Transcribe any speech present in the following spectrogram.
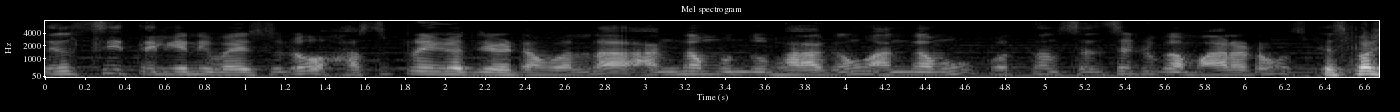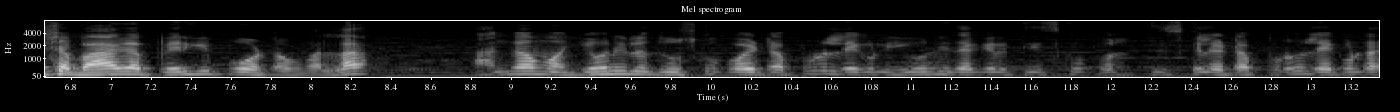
తెలిసి తెలియని వయసులో హస్తప్రయోగం చేయటం వల్ల అంగం ముందు భాగం అంగము మొత్తం సెన్సిటివ్గా మారడం స్పర్శ బాగా పెరిగిపోవటం వల్ల అంగం యోనిలో దూసుకుపోయేటప్పుడు లేకుంటే యోని దగ్గర తీసుకుపో తీసుకెళ్ళేటప్పుడు లేకుంటే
